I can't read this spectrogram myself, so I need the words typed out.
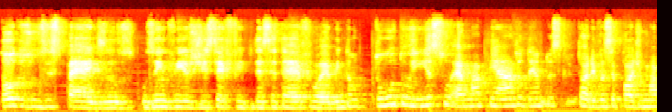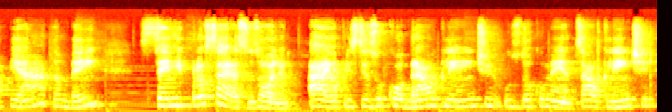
todos os SPEDs, os, os envios de CFIP, DCTF, Web, então tudo isso é mapeado dentro do escritório. E você pode mapear também semi-processos. Olha, ah, eu preciso cobrar o cliente os documentos. Ah, o cliente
